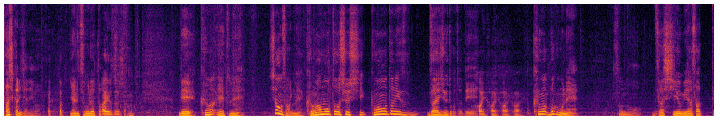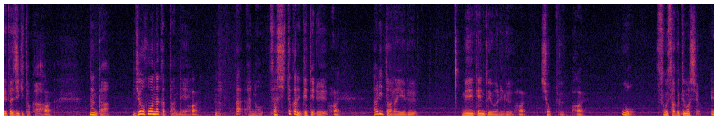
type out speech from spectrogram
確かにじゃねえわ。やるつもりだったわ。あよろしでした。で熊えっ、とねシャオンさんね熊本出身、熊本に在住ってことで、はいはいはいはい。熊僕もねその雑誌読み漁ってた時期とか、はなんか情報なかったんで、い。はなんかああの雑誌とかに出てるいはい。ありとあらゆる名店と言われるはい。ショッはい。プをすごい探ってましたよ。で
